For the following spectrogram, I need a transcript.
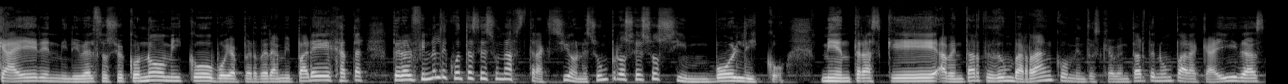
caer en mi nivel socioeconómico, voy a perder a mi pareja, tal. Pero al final de cuentas es una abstracción, es un proceso simbólico. Mientras que aventarte de un barranco, mientras que aventarte en un paracaídas,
